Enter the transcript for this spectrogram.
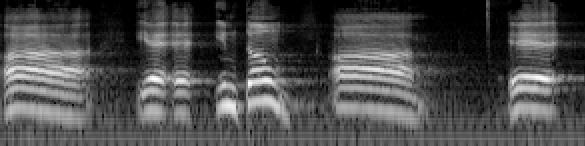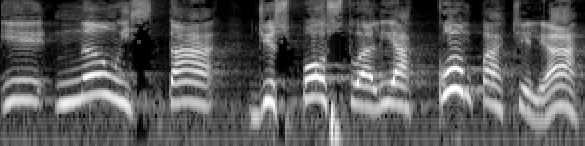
ah, é, é, então, ah, é, e não está disposto ali a compartilhar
